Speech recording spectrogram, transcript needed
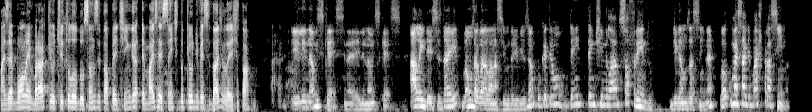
Mas é bom lembrar que o título do Santos Itapetinga é mais recente do que a Universidade Leste, tá? Ele não esquece, né? Ele não esquece. Além desses daí, vamos agora lá na segunda divisão, porque tem, um, tem, tem time lá sofrendo digamos assim, né? Vou começar de baixo para cima.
